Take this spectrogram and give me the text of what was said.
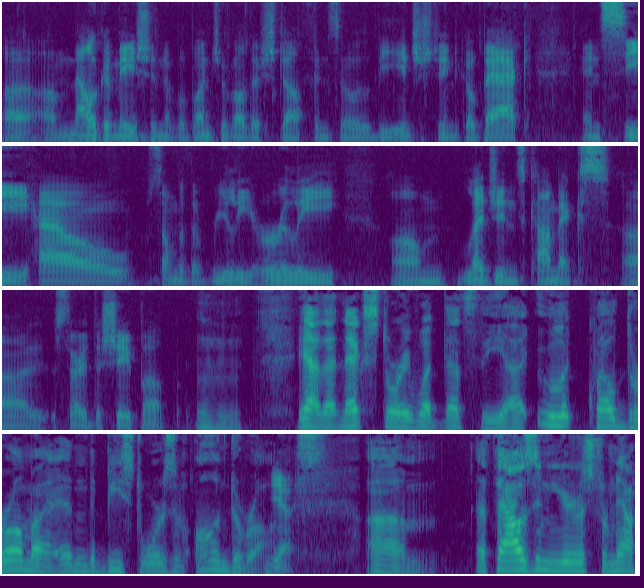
uh, amalgamation of a bunch of other stuff, and so it'll be interesting to go back and see how some of the really early um, Legends comics uh, started to shape up. Mm-hmm. Yeah, that next story, what that's the uh, Ulic Qel-Droma and the Beast Wars of Onderon. Yes, um, a thousand years from now,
